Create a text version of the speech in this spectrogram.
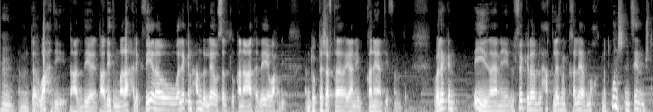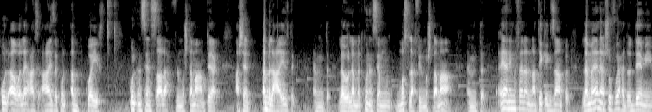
فهمت؟ وحدي. تعدي تعديت بمراحل كثيرة ولكن الحمد لله وصلت للقناعات هذيا وحدي. فهمت؟ واكتشفتها يعني بقناعتي فهمت؟ ولكن إي يعني الفكرة بالحق لازمك تخليها في مخك. ما تكونش إنسان مش تقول آه والله عايز, أكون أب كويس. كون إنسان صالح في المجتمع متاعك عشان قبل عائلتك. فهمت؟ لو لما تكون إنسان مصلح في المجتمع فهمت؟ يعني مثلا نعطيك example لما أنا أشوف واحد قدامي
